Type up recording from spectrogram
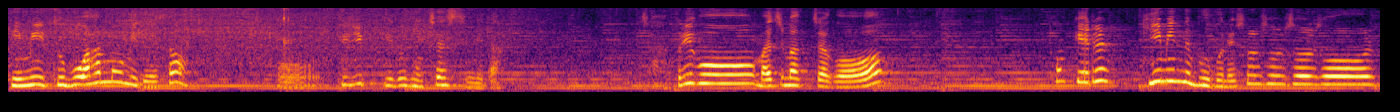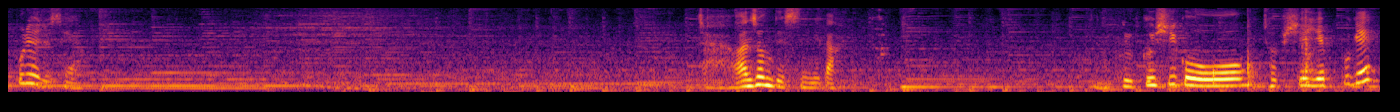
김이 두부와 한 몸이 돼서 어, 뒤집기도 괜찮습니다 자 그리고 마지막 작업 통깨를 김 있는 부분에 솔솔솔솔 뿌려주세요. 자, 완성됐습니다. 불 끄시고 접시에 예쁘게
